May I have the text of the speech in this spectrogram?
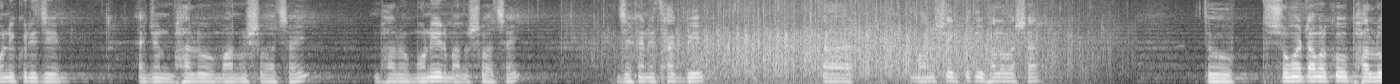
মনে করি যে একজন ভালো মানুষও চাই ভালো মনের মানুষও চাই যেখানে থাকবে তার মানুষের প্রতি ভালোবাসা। তো সময়টা আমার খুব ভালো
